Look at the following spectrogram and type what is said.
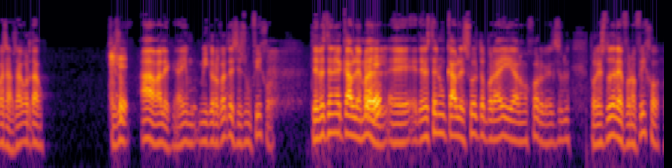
ha pasado? ¿Se ha cortado? ah, vale, que hay un microcorte si es un fijo. Debes tener el cable mal, eh, debes tener un cable suelto por ahí, a lo mejor, porque es tu teléfono fijo,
